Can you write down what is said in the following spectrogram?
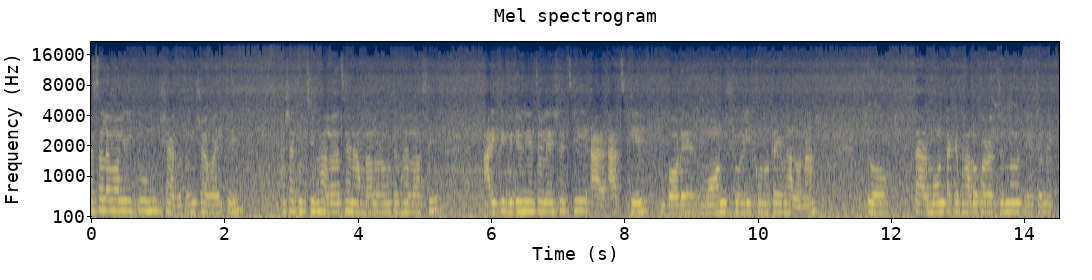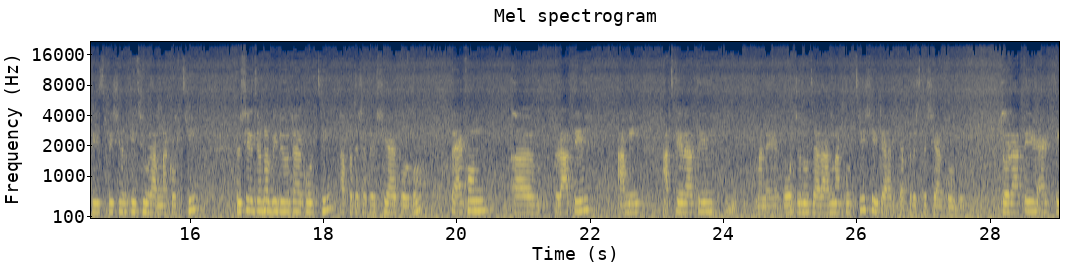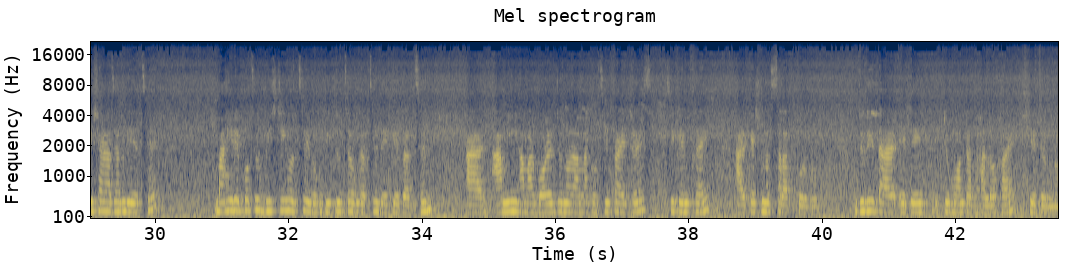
আসসালামু আলাইকুম, স্বাগতম সবাইকে। আশা করছি ভালো আছেন, আমরা আল্লাহর মতো ভালো আছি। আরেকটি ভিডিও নিয়ে চলে এসেছি, আর আজকে বরের মন শরীর কোনোটাই ভালো না। তো তার মনটাকে ভালো করার জন্য এই জন্য একটি স্পেশাল কিছু রান্না করছি। তো সেই জন্য ভিডিওটা করছি, আপনাদের সাথে শেয়ার করব। তো এখন রাতে আমি, আজকে রাতে মানে ওর জন্য যা রান্না করছি, সেটা আর কি আপনাদের সাথে শেয়ার করব। তো রাতে এশার আজান দিয়েছে। বাহিরে প্রচুর বৃষ্টি হচ্ছে এবং বিদ্যুৎ চমকাচ্ছে দেখতে পাচ্ছেন। আর আমি আমার বরের জন্য রান্না করছি ফ্রাইড রাইস, চিকেন ফ্রাই আর ক্যাশনাট সালাদ করব। যদি তার এতে একটু মনটা ভালো হয় সেজন্য।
